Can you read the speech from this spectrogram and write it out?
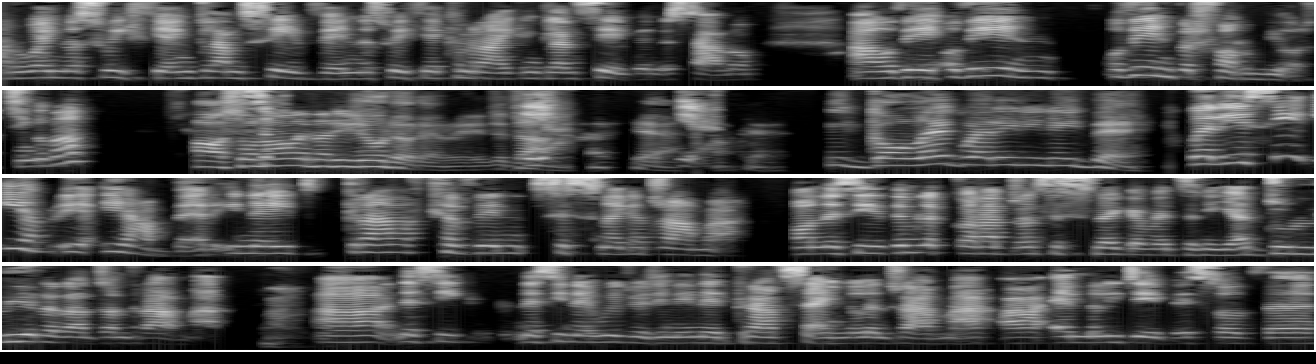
arwain o sweithiau yn glansefin, y sweithiau Cymraeg yn glansefin y salwm. A e, oedd e'n oedd e'n berfformiwr, ti'n gwybod? O, oh, so, so nawr yma wedi dod o'r erioed, y da? Ie, yeah, I goleg wedyn i wneud be? Wel, es i i, i, i Aber i wneud gradd cyfyn Saesneg a drama. Ond nes i ddim lyco'r adran Saesneg yma yn ni, a dwlir yr adran drama. A nes i, nes i newid wedyn i wneud gradd sengl yn drama, a Emily Davis oedd uh,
